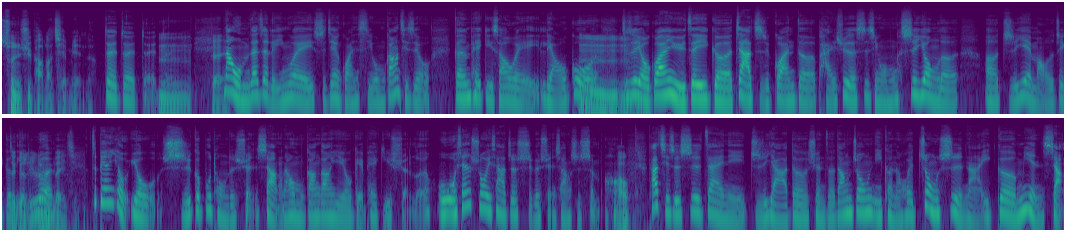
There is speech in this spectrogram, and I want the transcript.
顺序跑到前面的。对对对对，嗯、对。那我们在这里，因为时间的关系，我们刚刚其实有跟 Peggy 稍微聊过，嗯、就是有关于这一个价值观的排序的事情。我们是用了呃职业毛的这个理论，这边有有十个不同的选项，然后我们刚刚也有给 Peggy 选了。我我先说一下这十个选项是什么哈。好，它其实是在你职涯的选择当中，你可能会重视哪一个面向？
